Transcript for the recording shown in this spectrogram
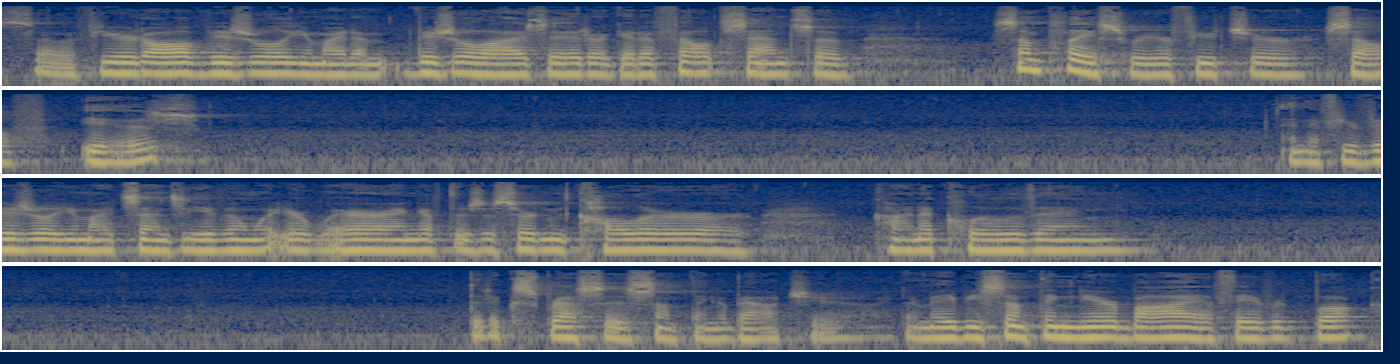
So if you're at all visual, you might um, visualize it or get a felt sense of some place where your future self is. And if you're visual, you might sense even what you're wearing, if there's a certain color or kind of clothing that expresses something about you. There may be something nearby, a favorite book,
